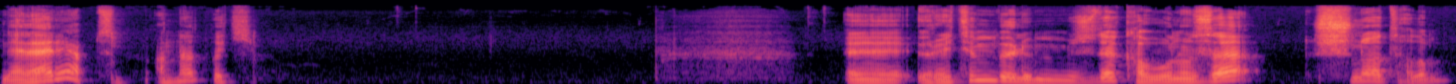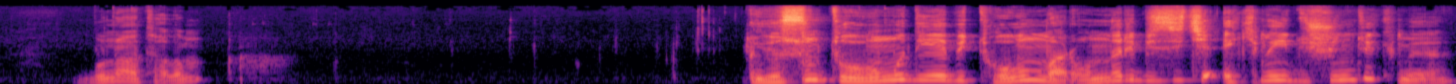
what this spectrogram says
Neler yaptın? Anlat bakayım. Ee, üretim bölümümüzde kavanoza şunu atalım. Bunu atalım. Yosun tohumu diye bir tohum var. Onları biz hiç ekmeği düşündük mü?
